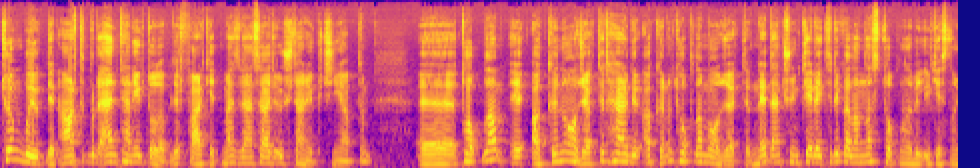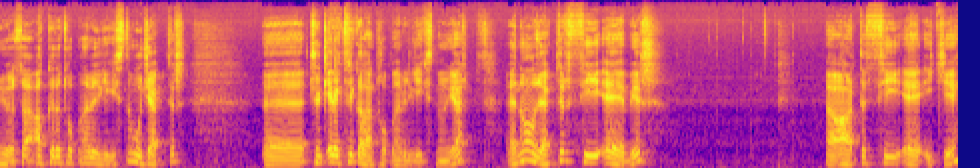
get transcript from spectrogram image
Tüm bu yüklerin artık burada n tane yük de olabilir fark etmez. Ben sadece 3 tane yük için yaptım. E, toplam e, akı ne olacaktır? Her bir akının toplamı olacaktır. Neden? Çünkü elektrik alan nasıl toplanabilir ilkesine uyuyorsa akı da toplanabilir ilkesine uyacaktır. E, çünkü elektrik alan toplanabilir ilkesine uyar. E, ne olacaktır? Phi E1 e, artı phi E2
